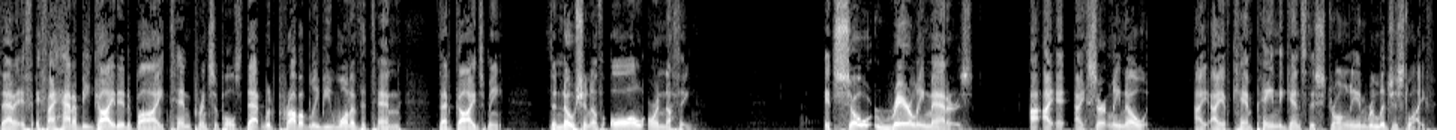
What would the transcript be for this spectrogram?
That if if I had to be guided by 10 principles, that would probably be one of the 10 that guides me. The notion of all or nothing. It so rarely matters. I, I, I certainly know I, I have campaigned against this strongly in religious life,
